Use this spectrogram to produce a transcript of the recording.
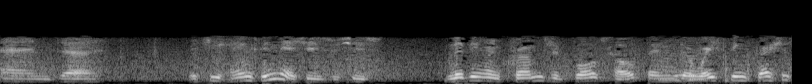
and uh, she hangs in there. She's she's living on crumbs of false hope and uh, Mhm. wasting precious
